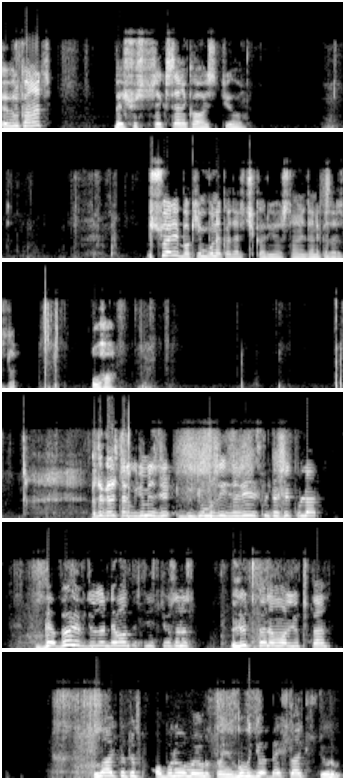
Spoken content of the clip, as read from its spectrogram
Öbür kanat 580k istiyor. Şöyle bakayım bu ne kadar çıkarıyor saniyede ne kadar hızlı. Oha. Evet arkadaşlar videomuzu, videomuzu izlediğiniz için teşekkürler. De böyle videoların devam etmesini istiyorsanız lütfen ama lütfen like atıp abone olmayı unutmayın. Bu videoya 5 like istiyorum.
